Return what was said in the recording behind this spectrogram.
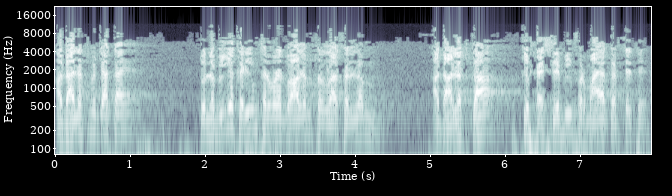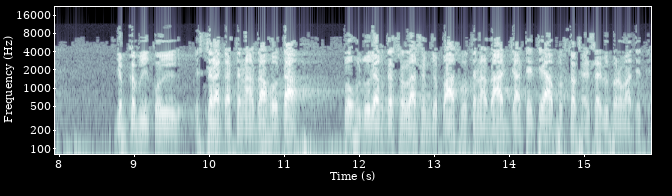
عدالت میں جاتا ہے۔ تو نبی کریم سرورت عالم صلی اللہ علیہ وسلم عدالت کا کے فیصلے بھی فرمایا کرتے تھے۔ جب کبھی کوئی اس طرح کا تنازع ہوتا تو حضور اقدر صلی اللہ علیہ وسلم کے پاس وہ تنازعات جاتے تھے، آپ اس کا فیصلہ بھی فرماتے تھے۔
